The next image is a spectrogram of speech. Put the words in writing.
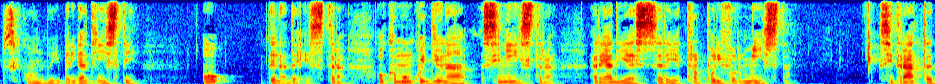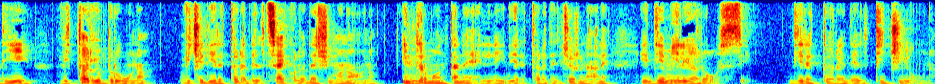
secondo i brigatisti, o della destra, o comunque di una sinistra rea di essere troppo riformista. Si tratta di Vittorio Bruno, vice direttore del secolo XIX, Indro Montanelli, direttore del giornale, e di Emilio Rossi, direttore del TG1.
